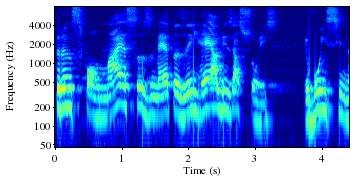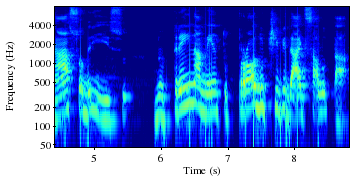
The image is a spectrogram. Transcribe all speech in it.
transformar essas metas em realizações. Eu vou ensinar sobre isso no treinamento Produtividade Salutar.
